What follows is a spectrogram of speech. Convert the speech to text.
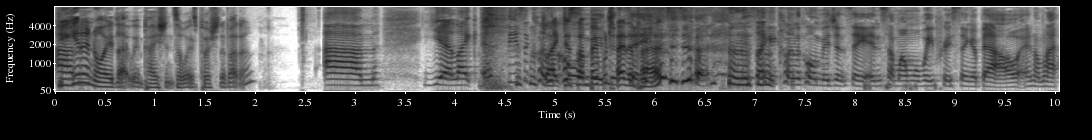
Do you get Um, annoyed like when patients always push the button? Um, yeah, like if there's a clinical Like, do some people take the emergency- yeah, there's like a clinical emergency and someone will be pressing a bell and I'm like,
